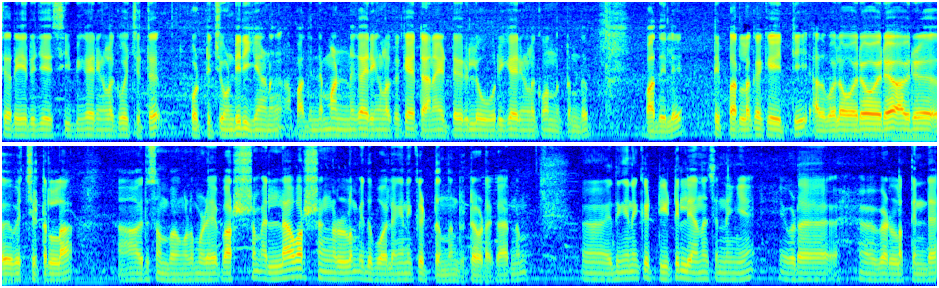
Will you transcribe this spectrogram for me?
ചെറിയൊരു ജെ സി ബി കാര്യങ്ങളൊക്കെ വെച്ചിട്ട് പൊട്ടിച്ചുകൊണ്ടിരിക്കുകയാണ്. അപ്പോൾ അതിന്റെ മണ്ണ് കാര്യങ്ങളൊക്കെ കയറ്റാനായിട്ട് ഒരു ലോറി കാര്യങ്ങളൊക്കെ വന്നിട്ടുണ്ട്. അപ്പോൾ അതിൽ ടിപ്പറിലൊക്കെ കയറ്റി അതുപോലെ ഓരോരോ അവർ വെച്ചിട്ടുള്ള ആ ഒരു സംഭവങ്ങൾ മുഴുവൻ വർഷം എല്ലാ വർഷങ്ങളിലും ഇതുപോലെ ഇങ്ങനെ കിട്ടുന്നുണ്ട് കേട്ടോ ഇവിടെ. കാരണം ഇതിങ്ങനെ കിട്ടിയിട്ടില്ല എന്ന് വെച്ചിട്ടുണ്ടെങ്കിൽ ഇവിടെ വെള്ളത്തിന്റെ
